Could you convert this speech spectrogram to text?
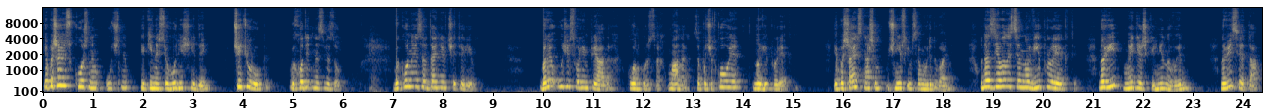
Я бажаюсь кожним учнем, який на сьогоднішній день вчить уроки, виходить на зв'язок, виконує завдання вчителів, бере участь в олімпіадах, конкурсах, манах, започатковує нові проєкти. Я пишаюсь нашим учнівським самоврядуванням. У нас з'явилися нові проєкти, нові медіашкільні новини, нові свята,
